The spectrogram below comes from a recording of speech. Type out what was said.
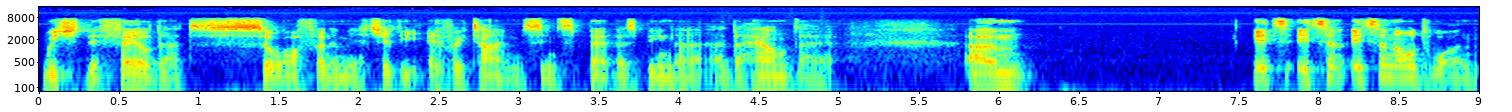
which they failed at so often. I mean, actually every time since Pep has been uh, at the helm there. Um, it's it's an it's an odd one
